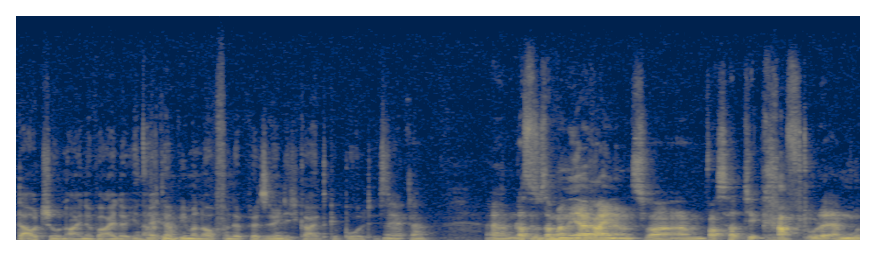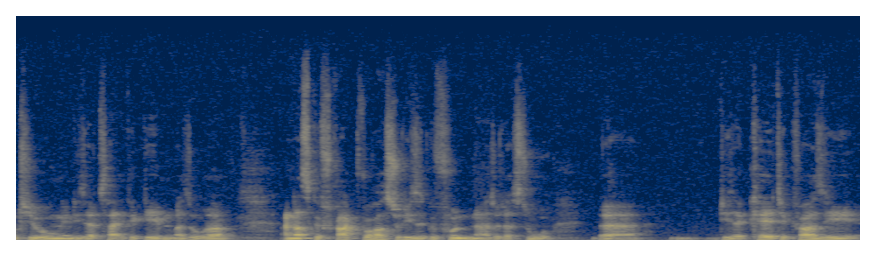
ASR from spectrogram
dauert schon eine Weile, je nachdem, ja, wie man auch von der Persönlichkeit gebohrt ist. Ja, klar. Ähm, lass uns da mal näher rein. Und zwar, ähm, was hat dir Kraft oder Ermutigung in dieser Zeit gegeben? Also, oder anders gefragt, wo hast du diese gefunden? Also, dass du äh, diese Kälte quasi,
